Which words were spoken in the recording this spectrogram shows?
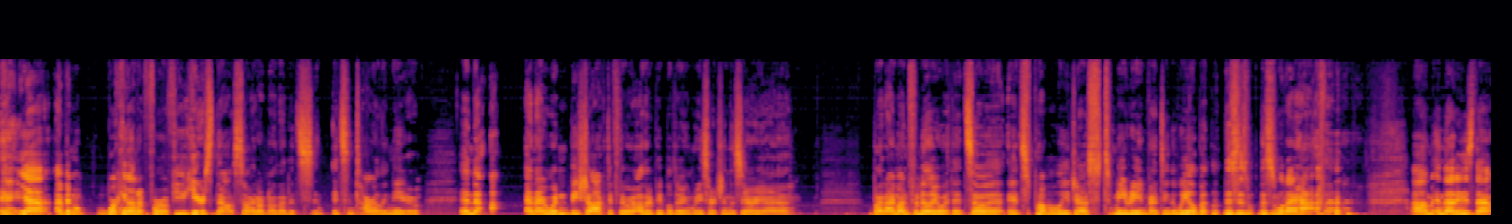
Yeah, I've been working on it for a few years now, so I don't know that it's it's entirely new. And I, and I wouldn't be shocked if there were other people doing research in this area, but I'm unfamiliar with it, so uh, it's probably just me reinventing the wheel, but this is this is what I have. um, and that is that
